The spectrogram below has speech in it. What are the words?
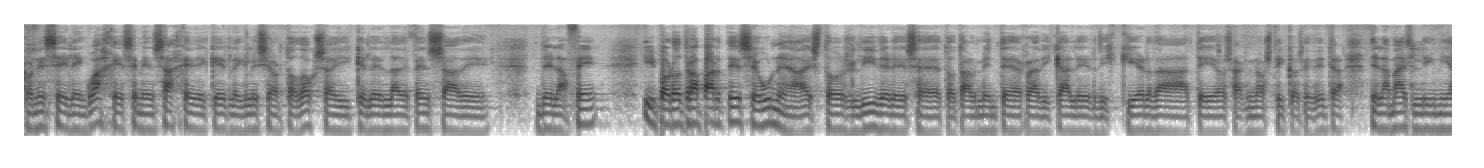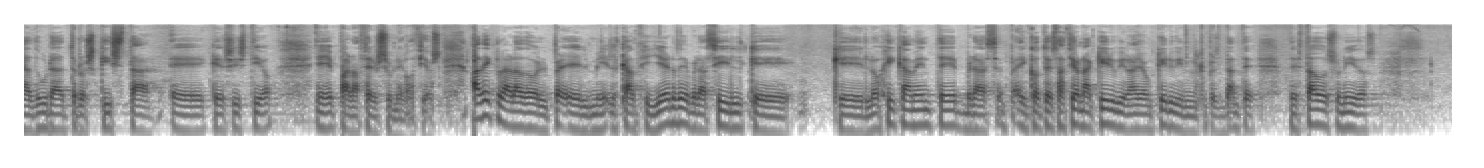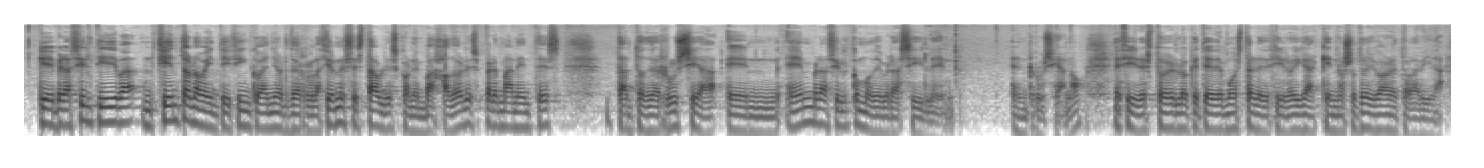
con ese lenguaje, ese mensaje de que es la Iglesia Ortodoxa y que es la defensa de, la fe. Y por otra parte se une a estos líderes eh, totalmente radicales de izquierda, ateos, agnósticos, etcétera, de la más línea dura trotskista eh, que existió eh, para hacer sus negocios. Ha declarado el, canciller de Brasil que que lógicamente en contestación a Kirby, a John Kirby, el representante de Estados Unidos, que Brasil lleva 195 años de relaciones estables con embajadores permanentes, tanto de Rusia en, Brasil como de Brasil en, Rusia. ¿no? Es decir, esto es lo que te demuestra, es decir, oiga, que nosotros llevamos de toda la vida.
